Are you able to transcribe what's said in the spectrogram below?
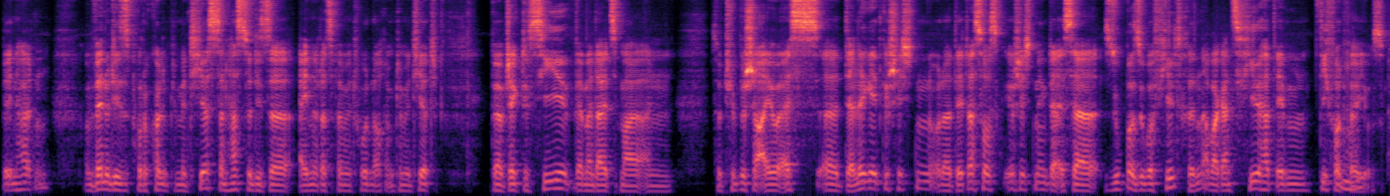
beinhalten. Und wenn du dieses Protokoll implementierst, dann hast du diese ein oder zwei Methoden auch implementiert. Bei Objective-C, wenn man da jetzt mal an so typische iOS äh, Delegate-Geschichten oder Data Source-Geschichten denkt, da ist ja super, super viel drin, aber ganz viel hat eben Default-Values. Mhm.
